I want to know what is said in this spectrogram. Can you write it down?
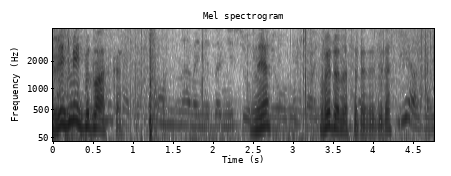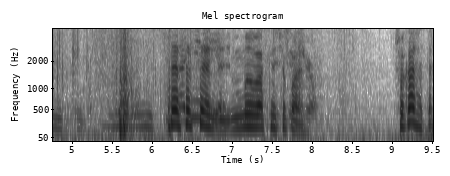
Візьміть, будь ласка. Он, наверное, не донесет. Не? у него рука не- Ви донесете тоді, так? Я занесу. Я занесу. Все, все, все, ми вас не чіпаємо. Що кажете?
